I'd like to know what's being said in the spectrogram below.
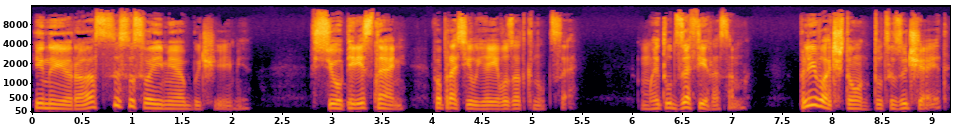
иные расы со своими обычаями. «Все, перестань», — попросил я его заткнуться. «Мы тут за Феросом. Плевать, что он тут изучает.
